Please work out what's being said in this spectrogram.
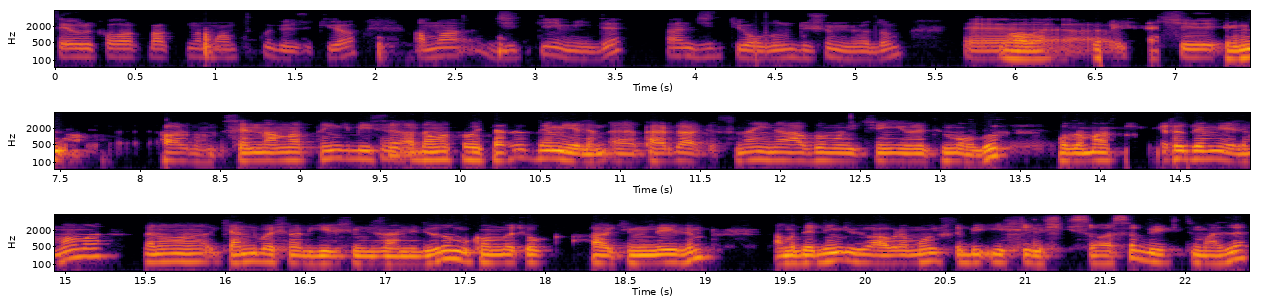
teorik olarak baktığında mantıklı gözüküyor. Ama ciddi miydi? Ben ciddi olduğunu düşünmüyordum. E, Vallahi, ki senin, pardon senin anlattığın gibi ise Hı. adama soytarı demeyelim e, perde arkasına yine Abramovich'in yönetimi olur. O zaman soytarı demeyelim ama ben onu kendi başına bir girişimci zannediyordum. Bu konuda çok hakim değilim. Ama dediğin gibi Abramovich'le bir iş ilişkisi varsa büyük ihtimalle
